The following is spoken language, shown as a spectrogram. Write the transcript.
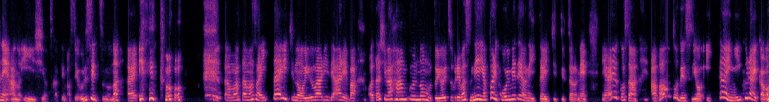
ね、あの、いい石を使っていますよ。うるせえっつうのな。はい。えっと、たまたまさ、1対1のお湯割りであれば、私は半分飲むと酔いつぶれますね。やっぱり濃いめだよね、1対1って言ったらね。いや、あやこさん、アバウトですよ。1対2くらいかも。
